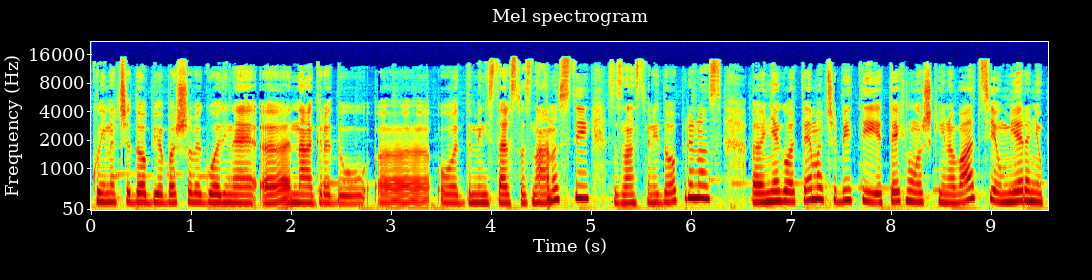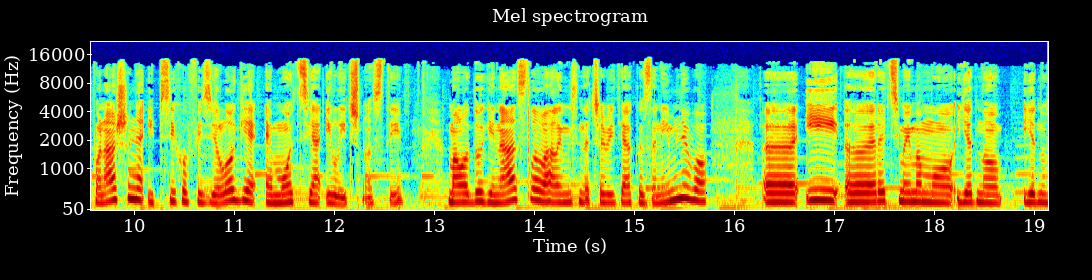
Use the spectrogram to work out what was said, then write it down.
koji inače dobio baš ove godine uh, nagradu od Ministarstva znanosti za znanstveni doprinos. Njegova tema će biti tehnološke inovacije u mjerenju ponašanja i psihofiziologije emocija i ličnosti. Malo dugi naslov, ali mislim da će biti jako zanimljivo. E, i e, recimo imamo jedno, jednu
